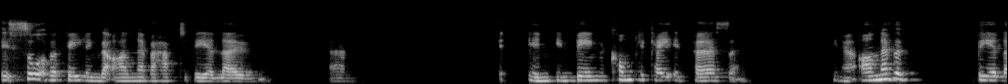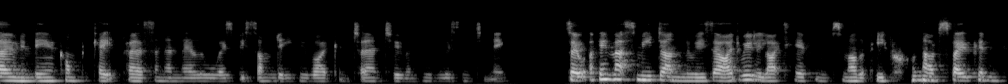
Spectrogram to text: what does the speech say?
it's sort of a feeling that I'll never have to be alone um, in in being a complicated person. You know, I'll never be alone in being a complicated person, and there'll always be somebody who I can turn to and who will listen to me. So I think that's me done, Louisa. I'd really like to hear from some other people, I've spoken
